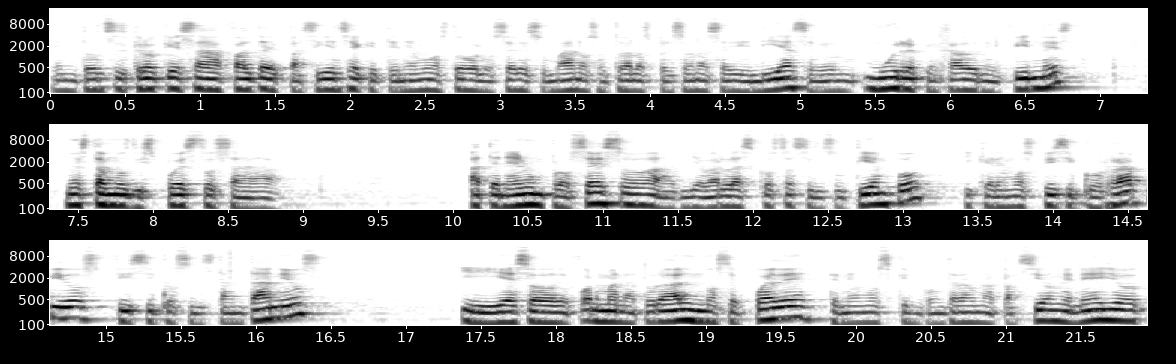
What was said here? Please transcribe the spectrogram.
Entonces creo que esa falta de paciencia que tenemos todos los seres humanos o todas las personas hoy en día se ve muy reflejado en el fitness. No estamos dispuestos a, a tener un proceso, a llevar las cosas en su tiempo y queremos físicos rápidos, físicos instantáneos y eso de forma natural no se puede. Tenemos que encontrar una pasión en ello,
